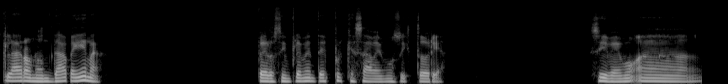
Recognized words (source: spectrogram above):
claro, nos da pena. Pero simplemente es porque sabemos su historia. Si vemos a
